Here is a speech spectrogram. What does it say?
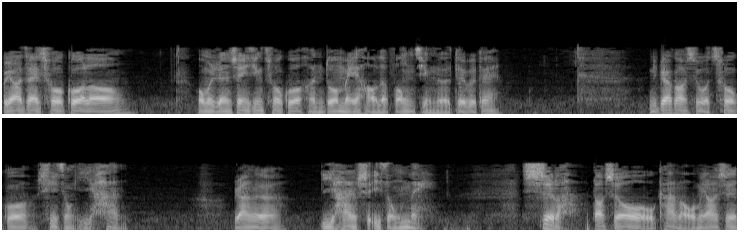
不要再错过喽！我们人生已经错过很多美好的风景了，对不对？你不要告诉我错过是一种遗憾，然而遗憾是一种美。是了，到时候我看了，我们要是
